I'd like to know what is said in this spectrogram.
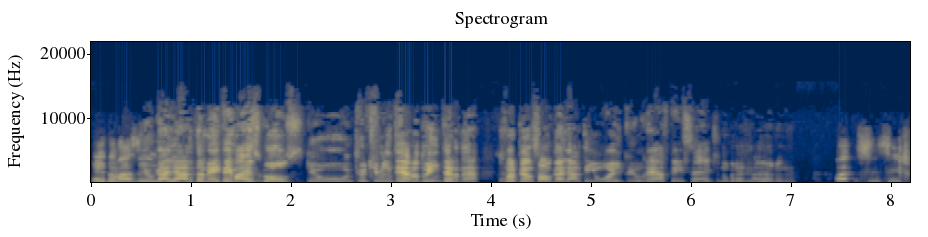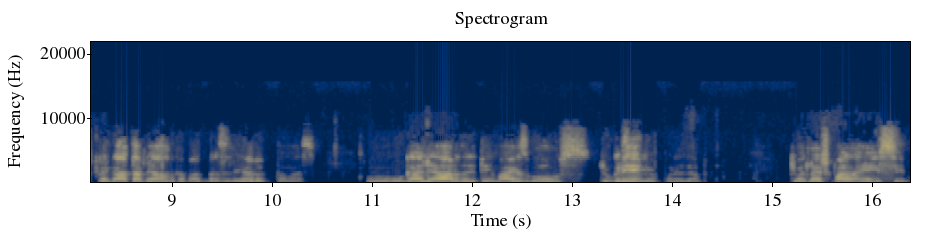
Ei, Tomás, e, e o Galhardo também tem mais gols que o, que o time inteiro do Inter, né? Se é. for pensar, o Galhardo tem oito e o resto tem sete no brasileiro, é. né? Se, se, a gente pegar a tabela do Campeonato Brasileiro, Tomás, o, o Galhardo ele tem mais gols que o Grêmio, por exemplo que o Atlético Paranaense,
